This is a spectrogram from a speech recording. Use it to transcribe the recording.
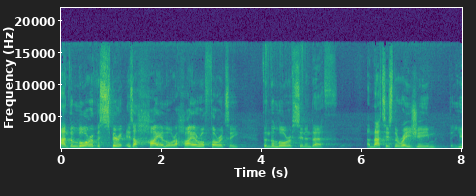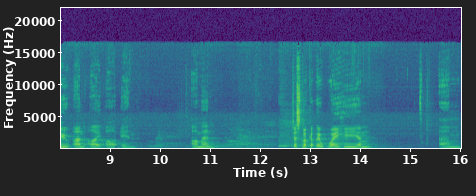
And the law of the Spirit is a higher law, a higher authority than the law of sin and death. And that is the regime that you and I are in. Amen. Amen. Just look at the way he um, um,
